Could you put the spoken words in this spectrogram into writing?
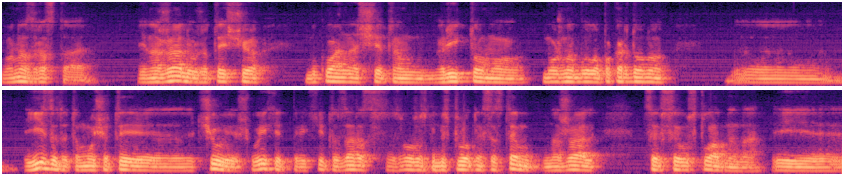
вона зростає. І, на жаль, вже те, що буквально ще там рік тому можна було по кордону е, їздити, тому що ти е, чуєш вихід, перехід, то зараз з розвитком безпілотних систем, на жаль, це все ускладнено. І е,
